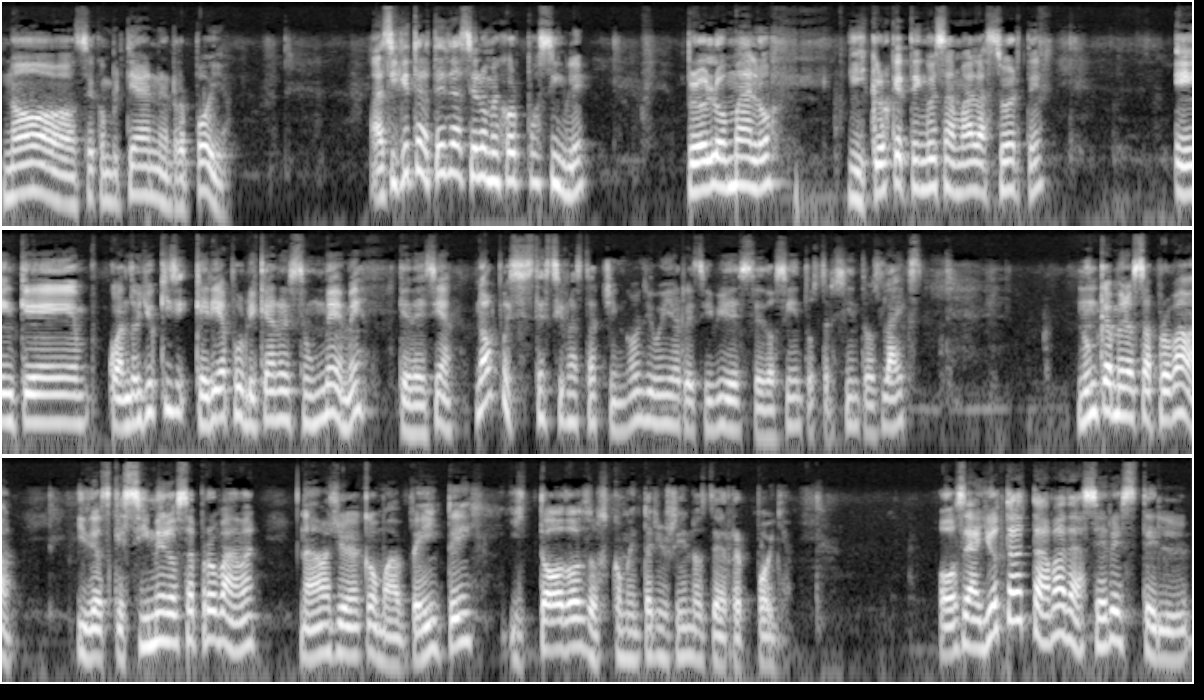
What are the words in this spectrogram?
no se convirtieran en repollo. Así que traté de hacer lo mejor posible, pero lo malo, y creo que tengo esa mala suerte, en que cuando yo quería publicar este un meme que decía, no, pues este sí va a estar chingón, yo voy a recibir este 200, 300 likes, nunca me los aprobaban. Y de los que sí me los aprobaban, nada más llegaba como a 20 y todos los comentarios llenos de repollo. O sea, yo trataba de hacer este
